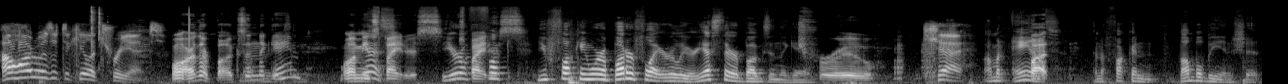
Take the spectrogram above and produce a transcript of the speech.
How hard was it to kill a tree ant? Well, are there bugs Not in the really game? easy. Well, I mean Yes. spiders. You're a fuck. You fucking were a butterfly earlier. Yes, there are bugs in the game. True. Yeah, I'm an ant But- and a fucking bumblebee and shit.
